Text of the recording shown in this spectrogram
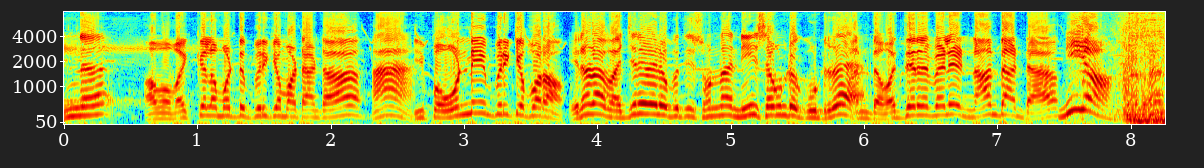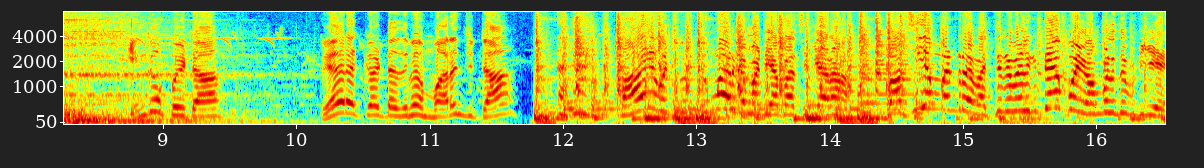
என்ன? அவன் வைக்கல மட்டும் பிரிக்க மாட்டான்டா. இப்ப ஒன்னையும் பிரிக்க போறான். என்னடா வஜ்ரவேலை பத்தி சொன்னா நீ சவுண்ட கூட்டுற? அந்த வஜ்ர வேலையை நான் தான்டா நீயா? எங்க போயிட்டான் வேற கேட்டதுமே மறைஞ்சிட்டான் பாய வச்சுக்கிட்டு சும்மா இருக்க மாட்டியா பாசிக்காரன் வசியம் பண்ற வச்சிருவேலுக்கிட்டே போய் வம்பளத்து பிடியே.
